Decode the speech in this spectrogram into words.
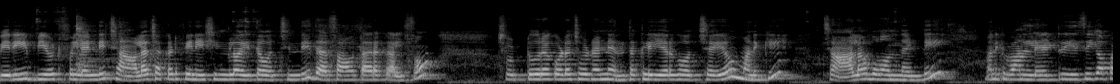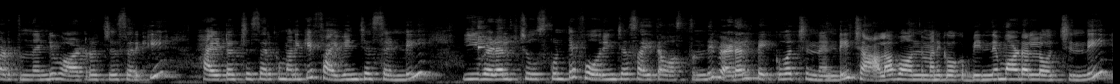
వెరీ బ్యూటిఫుల్ అండి. చాలా చక్కటి ఫినిషింగ్లో అయితే వచ్చింది దశావతార కలసం చుట్టూరా కూడా చూడండి ఎంత క్లియర్గా వచ్చాయో. మనకి చాలా బాగుందండి. మనకి వన్ లీటర్ ఈజీగా పడుతుందండి వాటర్ వచ్చేసరికి. హైట్ వచ్చేసరికి మనకి ఫైవ్ ఇంచెస్ అండి. ఈ వెడల్పు చూసుకుంటే ఫోర్ ఇంచెస్ అయితే వస్తుంది. వెడల్పు ఎక్కువ వచ్చిందండి. చాలా బాగుంది. మనకి ఒక బిందె మోడల్లో వచ్చింది.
